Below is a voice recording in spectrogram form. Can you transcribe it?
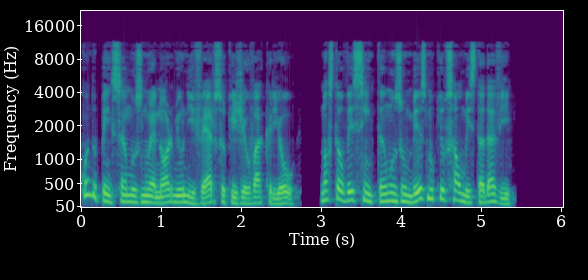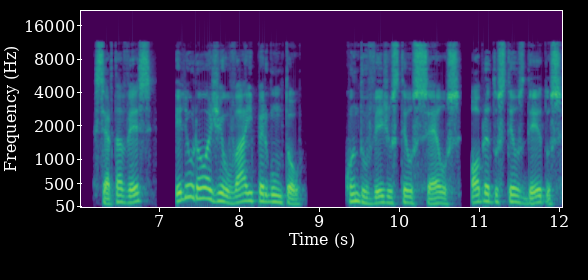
Quando pensamos no enorme universo que Jeová criou, nós talvez sintamos o mesmo que o salmista Davi. Certa vez, ele orou a Jeová e perguntou: Quando vejo os teus céus, obra dos teus dedos,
